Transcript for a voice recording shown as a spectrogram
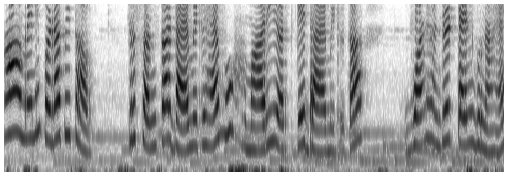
हाँ मैंने पढ़ा भी था। जो सन का डायमीटर है, वो हमारी अर्थ के डायमीटर का 110 गुना है।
